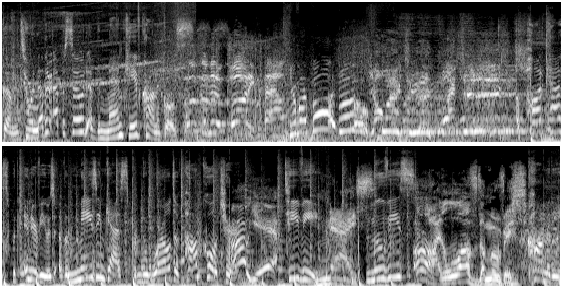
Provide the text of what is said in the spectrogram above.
Welcome to another episode of the Man Cave Chronicles, Welcome to the party, pal. You're my boy, Blue! Yo, Adrian, Adrian. a podcast with interviews of amazing guests from the world of pop culture, Oh, yeah. TV, Nice. movies, Oh, I love the movies. comedy,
